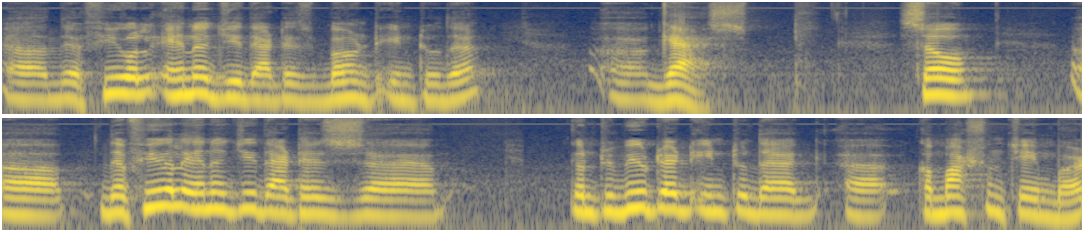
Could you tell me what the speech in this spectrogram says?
uh, the fuel energy that is burnt into the uh, gas. So, uh, the fuel energy that is contributed into the combustion chamber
